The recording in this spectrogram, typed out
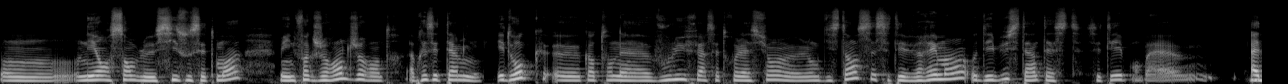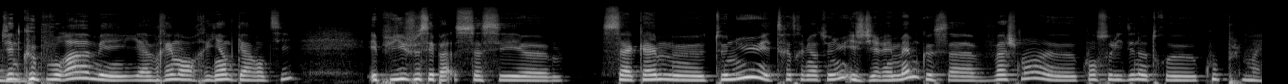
on, on est ensemble six ou sept mois, mais une fois que je rentre, je rentre. Après c'est terminé. Et donc euh, quand on a voulu faire cette relation euh, longue distance, c'était vraiment au début c'était un test. C'était bon bah advienne Mhm. que pourra, mais il y a vraiment rien de garanti. Et puis je sais pas, ça c'est euh, ça a quand même euh, tenu et très très bien tenu et je dirais même que ça a vachement euh, consolidé notre couple Ouais.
